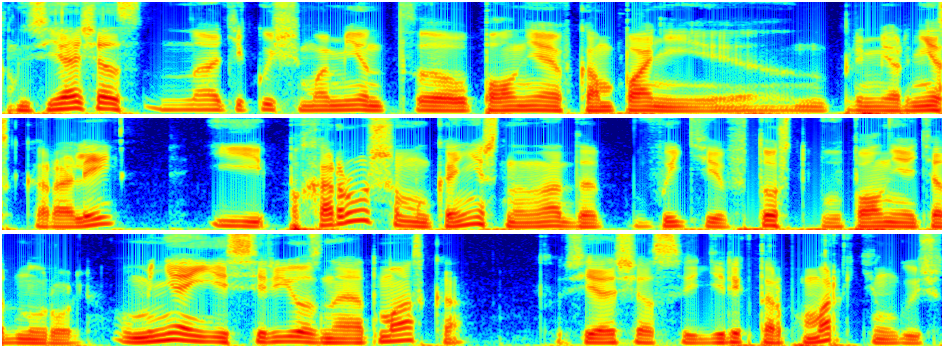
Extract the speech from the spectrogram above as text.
То есть я сейчас на текущий момент э, выполняю в компании, э, например, несколько ролей. И по-хорошему, конечно, надо выйти в то, чтобы выполнять одну роль. У меня есть серьезная отмазка, то есть я сейчас и директор по маркетингу еще,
